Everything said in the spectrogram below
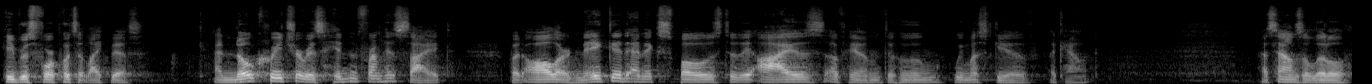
Hebrews 4 puts it like this And no creature is hidden from his sight, but all are naked and exposed to the eyes of him to whom we must give account. That sounds a little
